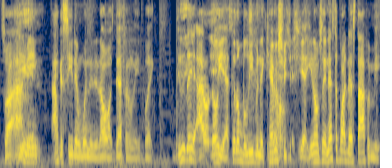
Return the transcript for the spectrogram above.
So I, yeah. I mean, I can see them winning it all definitely, but do they? I don't know yet. I still don't believe in the chemistry no. just yet. You know what I'm saying? That's the part that's stopping me.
